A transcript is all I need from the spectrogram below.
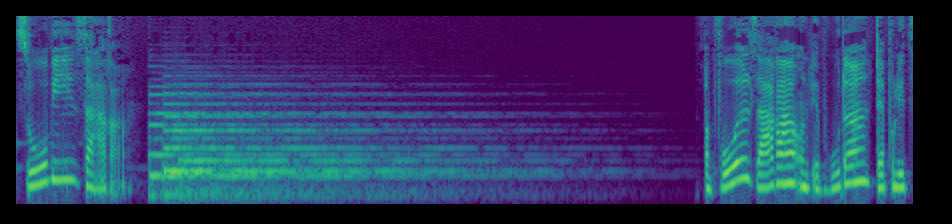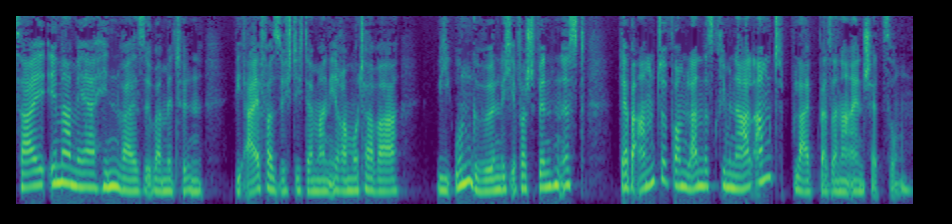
So wie Sarah. Obwohl Sarah und ihr Bruder der Polizei immer mehr Hinweise übermitteln, wie eifersüchtig der Mann ihrer Mutter war, wie ungewöhnlich ihr Verschwinden ist, der Beamte vom Landeskriminalamt bleibt bei seiner Einschätzung.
